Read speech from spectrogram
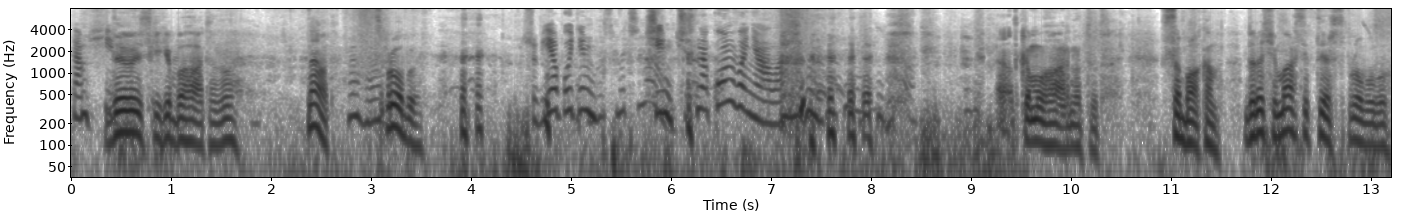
Там ще, Дивись, скільки багато, ну. На от, спробуй. щоб я потім чим чесноком воняла. От кому гарно тут. Собакам. До речі, Марсик теж спробував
